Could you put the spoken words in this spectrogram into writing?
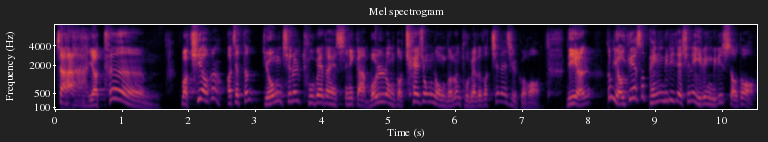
자, 여튼 뭐 기억은 어쨌든 용치를 두 배 더 했으니까 몰 농도, 최종 농도는 두 배로 더 진해질 거고 니은 그럼 여기에서 100ml 대신에 200ml 써도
